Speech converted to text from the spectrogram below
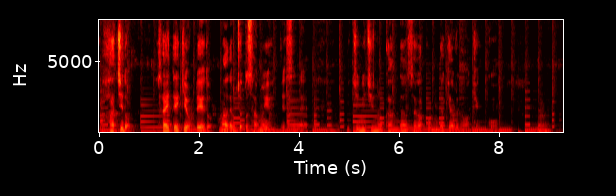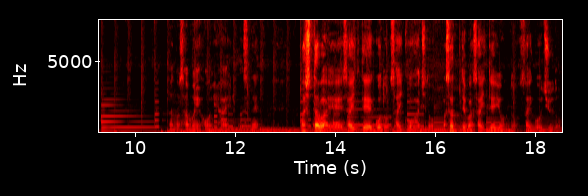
ー、8度。最低気温0度。まあでもちょっと寒いですね。一日の寒暖差がこんだけあるのは結構、あの寒い方に入りますね。明日は、えー、最低5度、最高8度。明後日は最低4度、最高10度。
